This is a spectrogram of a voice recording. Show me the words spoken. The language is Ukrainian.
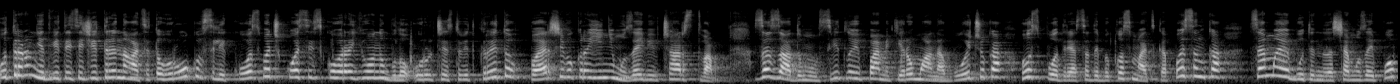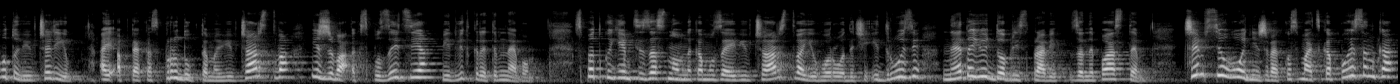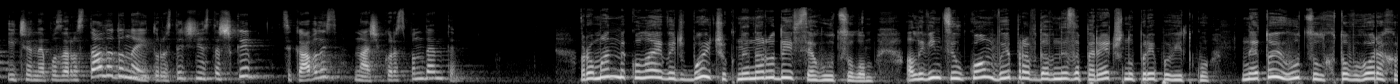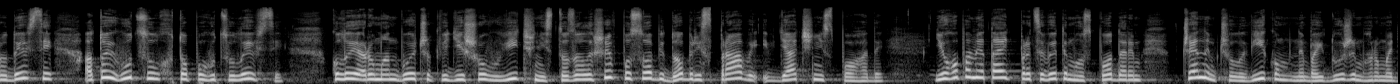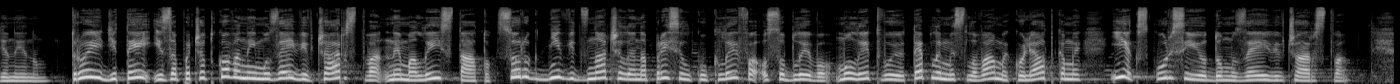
У травні 2013 року в селі Космач Косівського району було урочисто відкрито перший в Україні музей вівчарства. За задумом світлої пам'яті Романа Бойчука, господаря садиби Космацька писанка, це має бути не лише музей побуту вівчарів, а й аптека з продуктами вівчарства і жива експозиція під відкритим небом. Спадкоємці засновника музею вівчарства, його родичі і друзі не дають добрій справі занепасти. Чим сьогодні живе космацька писанка і чи не позаростали до неї туристичні стежки, цікавились наші кореспонденти. Роман Миколаєвич Бойчук не народився гуцулом, але він цілком виправдав незаперечну приповідку не той гуцул, хто в горах родився, а той гуцул, хто погуцулився. Коли Роман Бойчук відійшов у вічність, то залишив по собі добрі справи і вдячні спогади. Його пам'ятають працьовитим господарем, вченим чоловіком, небайдужим громадянином. Троє дітей і започаткований музей вівчарства немалий статок. 40 днів відзначили на присілку клифа особливо молитвою, теплими словами, колядками і екскурсією до музею вівчарства.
